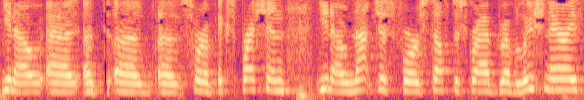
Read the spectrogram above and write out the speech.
you know, a, a, a, sort of expression, you know, not just for self-described revolutionaries,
